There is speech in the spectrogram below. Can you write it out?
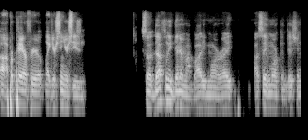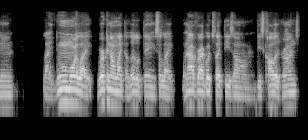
uh prepare for your like your senior season? So definitely getting my body more right. I'll say more conditioning, like doing more like working on like the little things. So like whenever I go to like these um these college runs,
